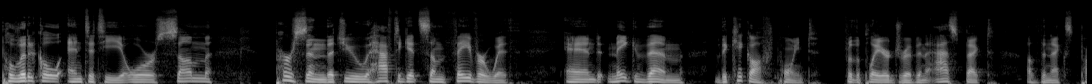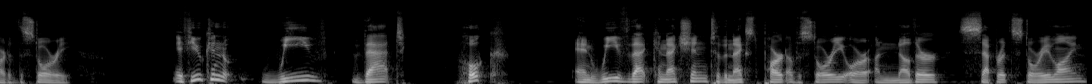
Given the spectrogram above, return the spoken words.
political entity or some person that you have to get some favor with and make them the kickoff point for the player driven aspect of the next part of the story. If you can weave that hook and weave that connection to the next part of a story or another separate storyline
